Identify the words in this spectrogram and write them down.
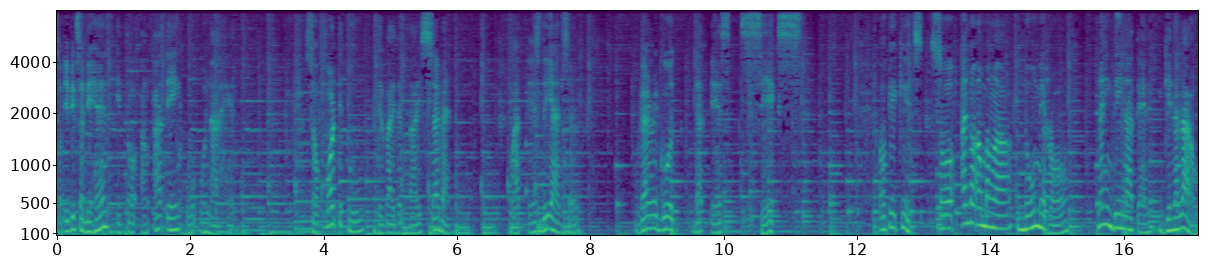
So, ibig sabihin, ito ang ating uunahin. So, 42 divided by 7. What is the answer? Very good. That is 6. Okay, kids. So, ano ang mga numero na hindi natin ginalaw?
